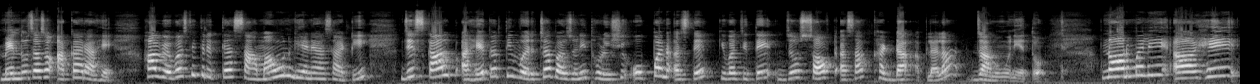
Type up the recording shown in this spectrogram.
मेंदूचा जो आकार आहे हा व्यवस्थितरित्या सामावून घेण्यासाठी जे स्काल्प आहे तर ती वरच्या बाजूने थोडीशी ओपन असते किंवा तिथे जो सॉफ्ट असा खड्डा आपल्याला जाणवून येतो. नॉर्मली हे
